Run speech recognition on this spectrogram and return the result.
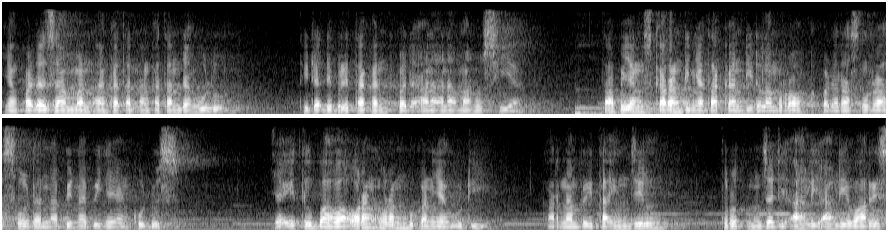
yang pada zaman angkatan-angkatan dahulu tidak diberitakan kepada anak-anak manusia, tapi yang sekarang dinyatakan di dalam roh kepada rasul-rasul dan nabi-nabinya yang kudus, yaitu bahwa orang-orang bukan Yahudi, karena berita Injil, turut menjadi ahli-ahli waris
